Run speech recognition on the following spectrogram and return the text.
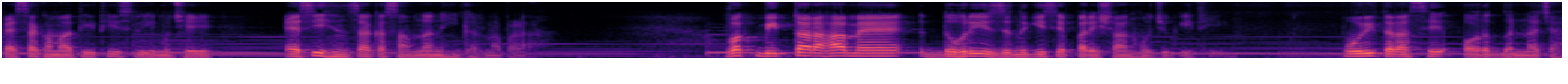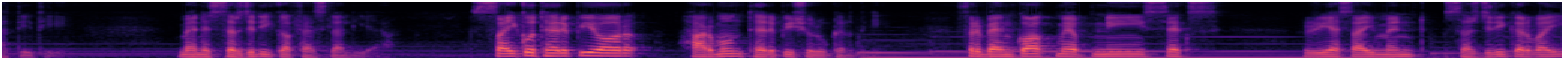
पैसा कमाती थी, इसलिए मुझे ऐसी हिंसा का सामना नहीं करना पड़ा। वक्त बीतता रहा, मैं दोहरी ज़िंदगी से परेशान हो चुकी थी। पूरी तरह से औरत बनना चाहती थी। मैंने सर्जरी का फैसला लिया। साइकोथेरेपी और हार्मोन थेरेपी शुरू कर दी। फिर बैंकॉक में अपनी सेक्स रीअसाइनमेंट सर्जरी करवाई।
